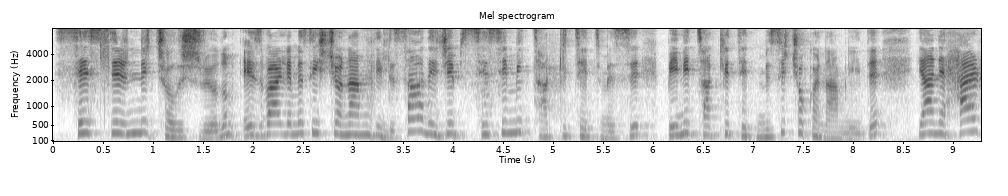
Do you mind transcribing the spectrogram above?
seslerini çalıştırıyordum. Ezberlemesi hiç önemli değildi. Sadece sesimi taklit etmesi, beni taklit etmesi çok önemliydi. Yani her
